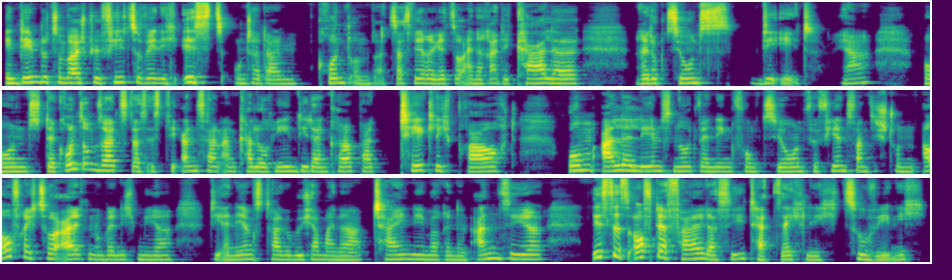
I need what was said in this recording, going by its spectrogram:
indem du zum Beispiel viel zu wenig isst unter deinem Grundumsatz. Das wäre jetzt so eine radikale Reduktionsdiät, ja. Und der Grundumsatz, das ist die Anzahl an Kalorien, die dein Körper täglich braucht, um alle lebensnotwendigen Funktionen für 24 Stunden aufrechtzuerhalten. Und wenn ich mir die Ernährungstagebücher meiner Teilnehmerinnen ansehe, ist es oft der Fall, dass sie tatsächlich zu wenig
